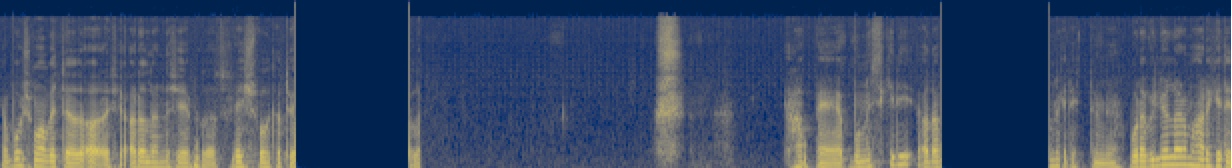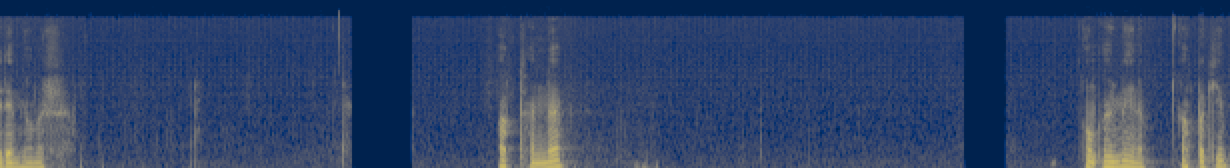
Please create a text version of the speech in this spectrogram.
Ya boş muhabbet ara- şey, aralarında şey yapıyorlar. Leş soluk atıyorlar. Ha be, bunun skill'i adam hareket ettirmiyor. Vurabiliyorlar ama hareket edemiyorlar. At sen de. Oğlum ölmeyelim. At bakayım.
